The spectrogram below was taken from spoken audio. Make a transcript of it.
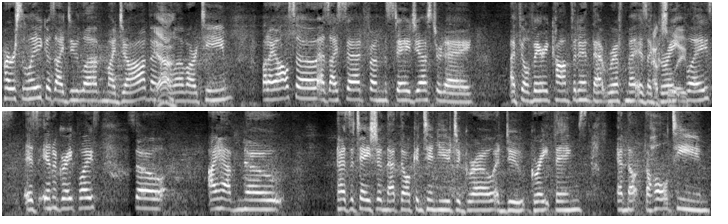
personally because I do love my job and Yeah. I love our team, but I also, as I said from the stage yesterday, I feel very confident that RIFMA is a Absolutely. great place, is in a great place. So I have no hesitation that they'll continue to grow and do great things. And the, the whole team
